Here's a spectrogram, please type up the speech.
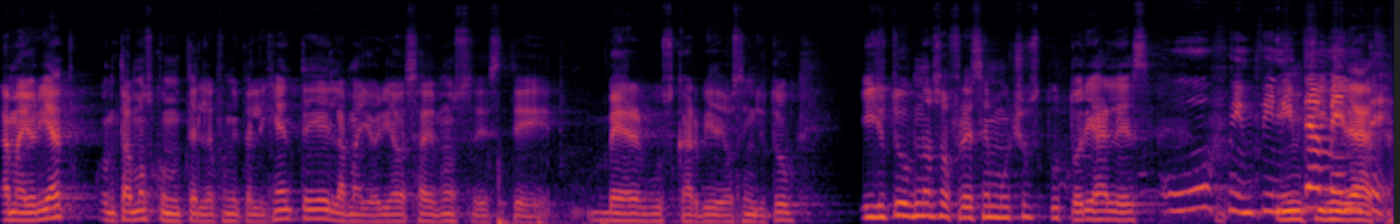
la mayoría contamos con un teléfono inteligente, la mayoría sabemos este, ver, buscar videos en YouTube. Y YouTube nos ofrece muchos tutoriales. Uf, infinitamente.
